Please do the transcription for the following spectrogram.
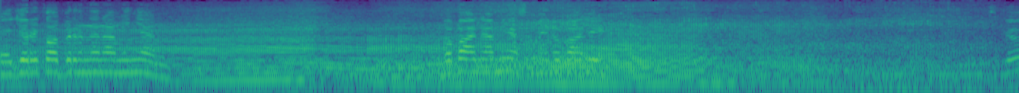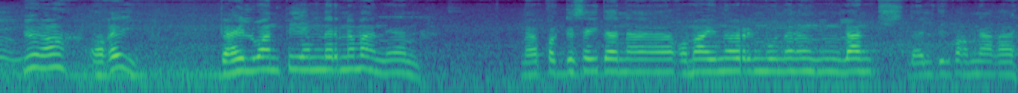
Medyo recover na namin yan. Baba namin yan sa go. Yun ah, okay. Dahil 1pm na rin naman, yan. Napag-decide na kumain na rin muna ng lunch dahil di pa kami naka...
